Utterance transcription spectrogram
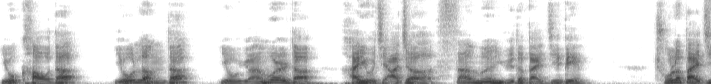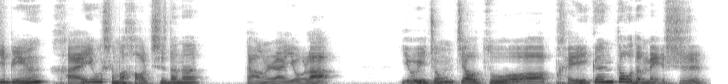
有烤的，有冷的，有原味的，还有夹着三文鱼的百吉饼。除了百吉饼，还有什么好吃的呢？当然有了。有一种叫做培根豆的美食，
